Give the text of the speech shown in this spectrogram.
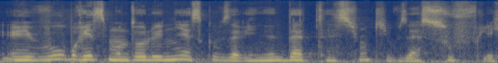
Et vous, Brice Montoloni, est-ce que vous avez une adaptation qui vous a soufflé?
